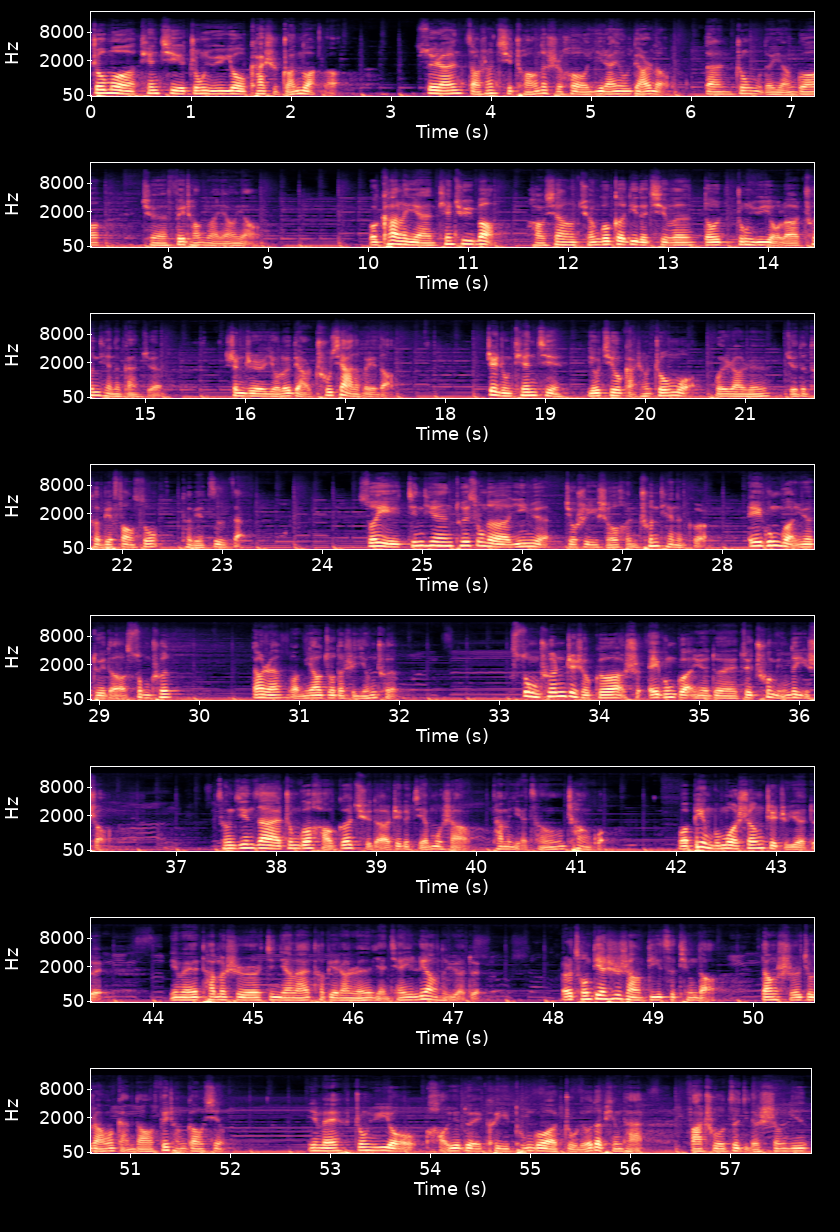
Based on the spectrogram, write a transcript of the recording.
周末天气终于又开始转暖了，虽然早上起床的时候依然有点冷，但中午的阳光却非常暖洋洋。我看了眼天气预报，好像全国各地的气温都终于有了春天的感觉，甚至有了点初夏的味道。这种天气，尤其又赶上周末，会让人觉得特别放松、特别自在。所以今天推送的音乐就是一首很春天的歌，A 公馆乐队的《送春》。当然，我们要做的是迎春。《送春》这首歌是 A 公馆乐队最出名的一首，曾经在中国好歌曲的这个节目上，他们也曾唱过。我并不陌生这支乐队，因为他们是近年来特别让人眼前一亮的乐队。而从电视上第一次听到，当时就让我感到非常高兴。因为终于有好乐队可以通过主流的平台发出自己的声音，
